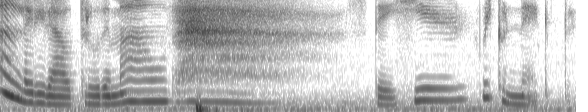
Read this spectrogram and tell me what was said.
and let it out through the mouth. Stay here, reconnect.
